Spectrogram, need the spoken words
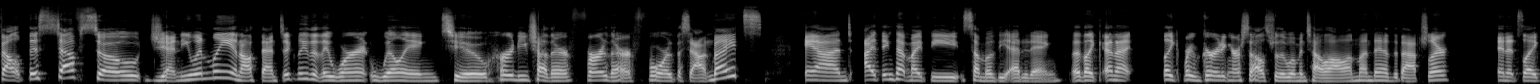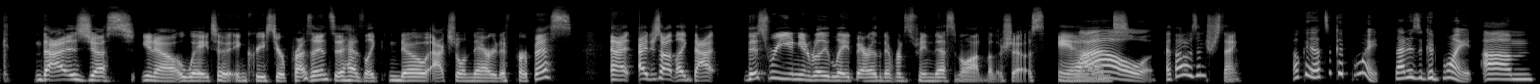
felt this stuff so genuinely and authentically that they weren't willing to hurt each other further for the sound bites. And I think that might be some of the editing. Like, and I like regarding ourselves for the women tell all on Monday of The Bachelor. And it's like, that is just, you know, a way to increase your presence. It has like no actual narrative purpose. And I, I just thought like that this reunion really laid bare the difference between this and a lot of other shows. And wow. I thought it was interesting. Okay, that's a good point. That is a good point. Um,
